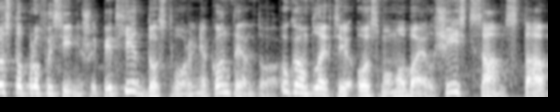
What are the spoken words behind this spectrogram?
просто професійніший підхід до створення контенту. У комплекті Osmo Mobile 6 сам стаб,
